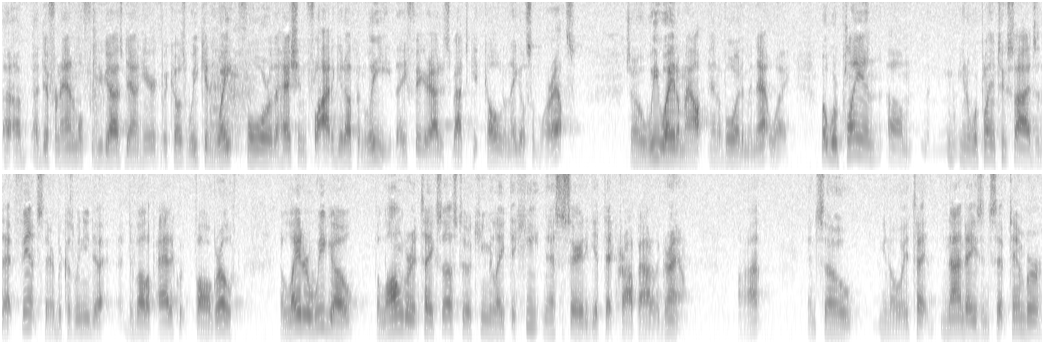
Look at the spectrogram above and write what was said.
a, a, different animal for you guys down here because we can wait for the Hessian fly to get up and leave. They figure out it's about to get cold and they go somewhere else. So we wait them out and avoid them in that way. But we're playing, um, you know, we're playing two sides of that fence there because we need to develop adequate fall growth. The later we go, the longer it takes us to accumulate the heat necessary to get that crop out of the ground. All right? And so, you know, it nine days in September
